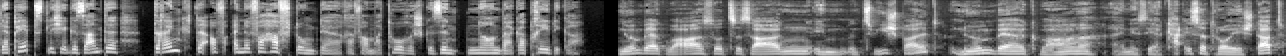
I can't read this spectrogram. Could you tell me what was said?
der päpstliche Gesandte drängte auf eine Verhaftung der reformatorisch gesinnten Nürnberger Prediger. Nürnberg war sozusagen im Zwiespalt. Nürnberg war eine sehr kaisertreue Stadt.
